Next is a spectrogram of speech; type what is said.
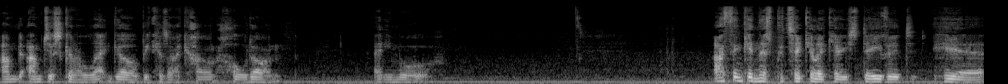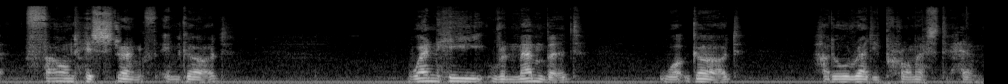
I'm, I'm just going to let go because I can't hold on anymore. I think in this particular case, David here found his strength in God when he remembered what God had already promised him.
